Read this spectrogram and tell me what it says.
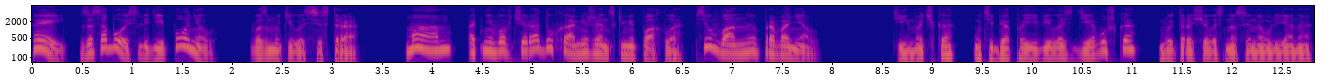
«Эй, за собой следи, понял?» — возмутилась сестра. «Мам, от него вчера духами женскими пахло, всю ванную провонял». «Тимочка, у тебя появилась девушка?» — вытаращилась на сына Ульяна.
